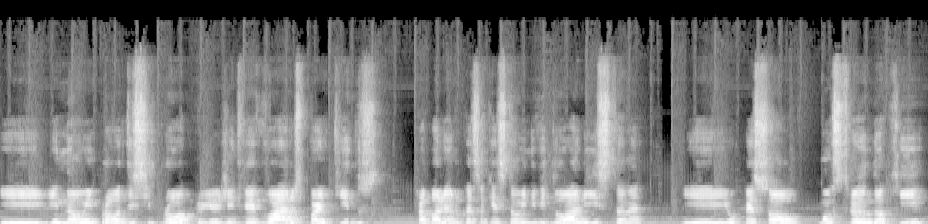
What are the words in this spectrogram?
e, e não em prol de si próprio. E a gente vê vários partidos trabalhando com essa questão individualista, né? E o pessoal mostrando aqui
